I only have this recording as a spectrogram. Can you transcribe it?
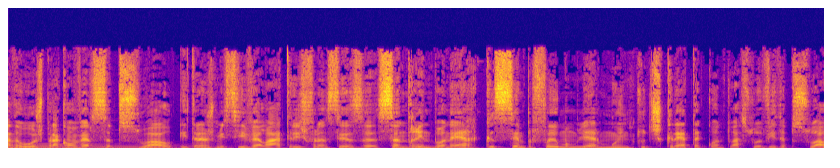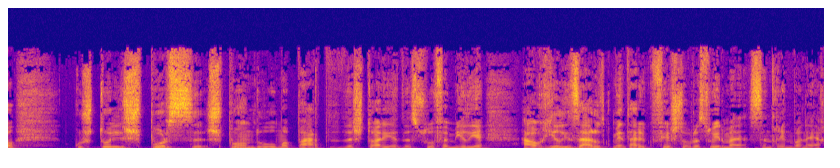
Convidada hoje para a conversa pessoal e transmissível a atriz francesa Sandrine Bonner, que sempre foi uma mulher muito discreta quanto à sua vida pessoal. Custou-lhe expor-se expondo uma parte da história da sua família ao realizar o documentário que fez sobre a sua irmã, Sandrine Bonner?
